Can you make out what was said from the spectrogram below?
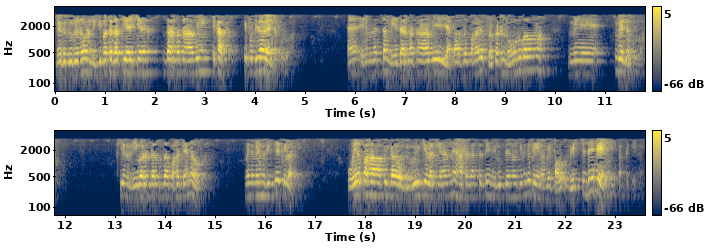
මේක දුර වෙනකොට නිදිමත ගතියයි කියන ධර්මතාවයෙන් එකක් ඉපදිලා වෙන්න පුළුවන්. ඈ එහෙම නැත්නම් මේ ධර්මතාවයේ යථා ස්වභාවය ප්‍රකට නොවුණු බවම මේ වෙන්න පුළුවන්. කියන නීවරණ ධර්මතා පහ කියන්නේ ඕක. මෙන්න මෙහෙම සිද්ධියක් වෙලා ඔය පහ අපි ගාව දුරුයි කියලා කියන්නේ හටගත්ත දේ නිරුද්ධ වෙනවා කියන එක පේනවා. මේ වෙච්ච දේ පේනවා මොකක්ද කියන එක.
